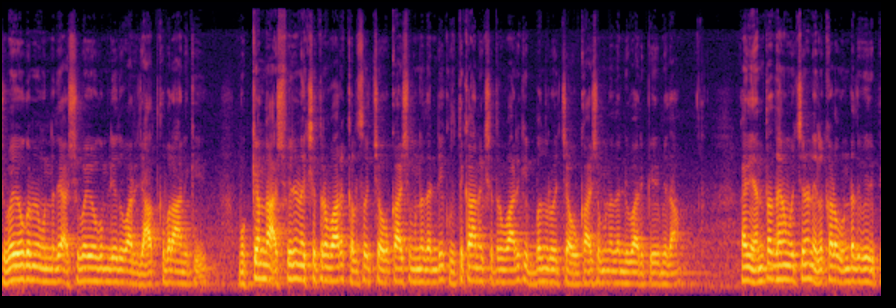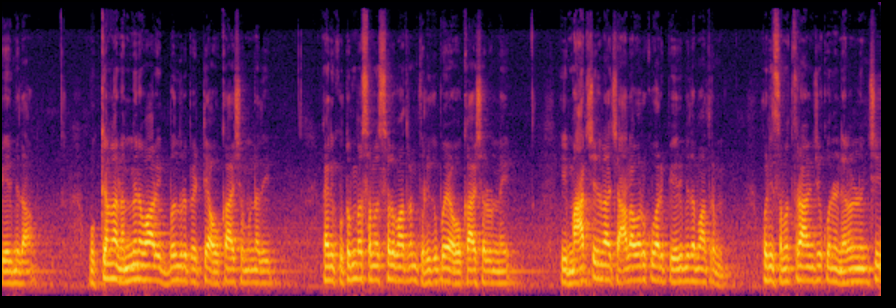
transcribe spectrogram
శుభయోగమే ఉన్నది. అశుభయోగం లేదు వారి జాతక బలానికి. ముఖ్యంగా అశ్విని నక్షత్రం వారికి కలిసి వచ్చే అవకాశం ఉన్నదండి. కృతికా నక్షత్రం వారికి ఇబ్బందులు వచ్చే అవకాశం ఉన్నదండి వారి పేరు మీద. కానీ ఎంత ధనం వచ్చినా నిలకడ ఉండదు వీరి పేరు మీద. ముఖ్యంగా నమ్మిన వారు ఇబ్బందులు పెట్టే అవకాశం ఉన్నది. కానీ కుటుంబ సమస్యలు మాత్రం తొలగిపోయే అవకాశాలు ఉన్నాయి. ఈ మార్చి నెల చాలా వరకు వారి పేరు మీద మాత్రం కొన్ని సంవత్సరాల నుంచి కొన్ని నెలల నుంచి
